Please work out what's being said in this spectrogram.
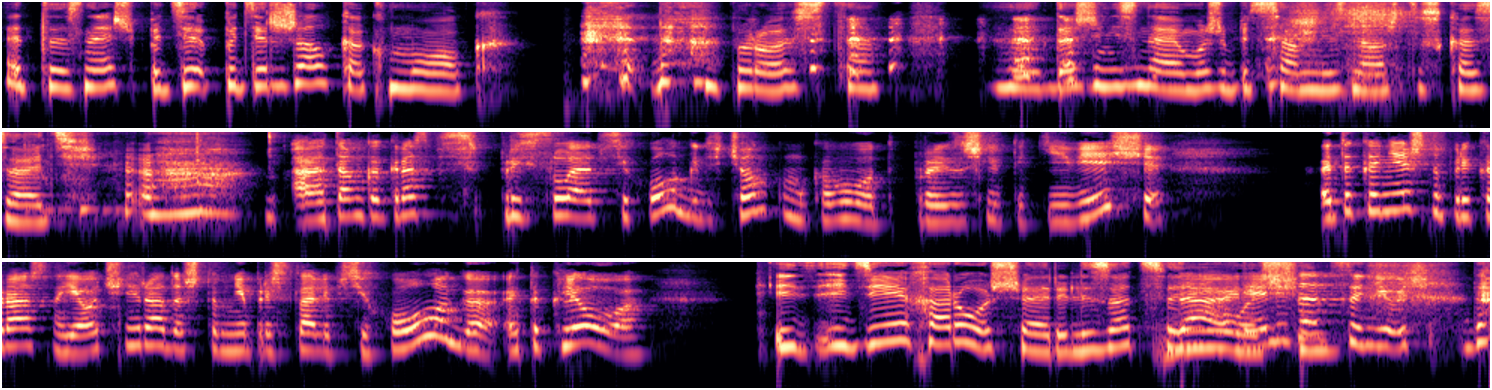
Это, знаешь, поддержал как мог. Просто. Даже не знаю, может быть, сам не знал, что сказать. А там как раз присылают психолога девчонкам, у кого вот произошли такие вещи. Это, конечно, прекрасно. Я очень рада, что мне прислали психолога. Это клево. И идея хорошая, реализация да, не очень. Да, реализация не очень.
